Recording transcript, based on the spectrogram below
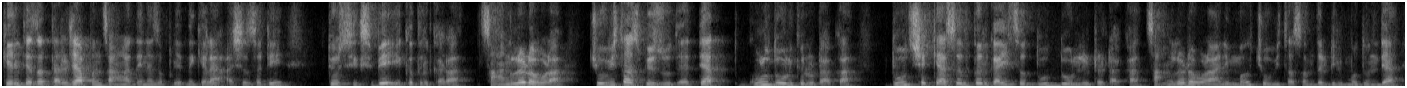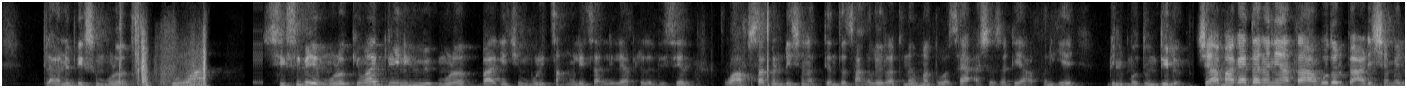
की त्याचा दर्जा पण चांगला देण्याचा प्रयत्न केला. अशासाठी तो सिक्स बे एकत्र करा. चांगलं ढवळा. चोवीस तास भिजू द्या. त्यात गुळ दोन किलो टाका. दूध शक्य असेल तर गाईचं दूध दोन लिटर टाका. चांगलं ढवळा आणि मग चोवीस तासानंतर ड्रिलमधून द्या. प्लॅनोपिक्समुळं किंवा सिक्स मुळं किंवा ग्रीन ह्युमिकमुळं बागेची मुळी चांगली चाललेली आपल्याला दिसेल. वापसा कंडिशन अत्यंत चांगलं राखणं महत्वाचं आहे. अशासाठी आपण हे ड्रीपमधून दिलं. ज्या बागायतदारांनी आता अगोदर अडीचशे एम एल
